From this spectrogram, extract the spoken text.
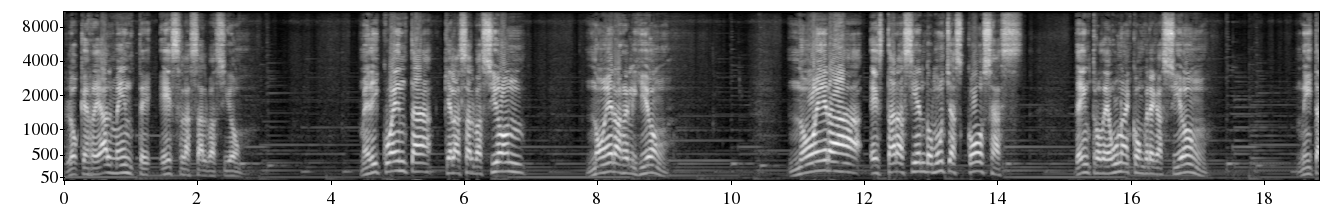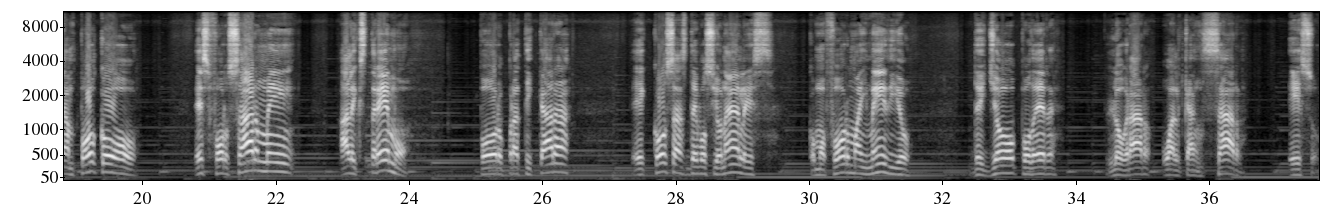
lo que realmente es la salvación. Me di cuenta que la salvación no era religión, no era estar haciendo muchas cosas dentro de una congregación, ni tampoco esforzarme al extremo por practicar eh, cosas devocionales como forma y medio de yo poder lograr o alcanzar eso.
